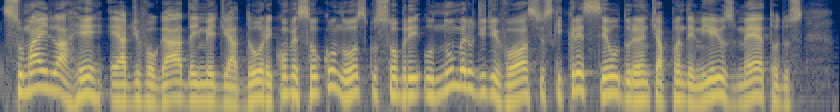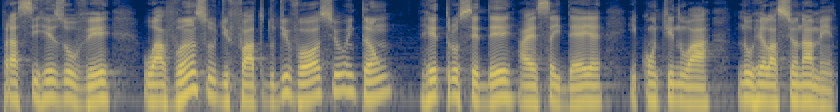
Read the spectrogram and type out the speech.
Sumai Larré é advogada e mediadora e conversou conosco sobre o número de divórcios que cresceu durante a pandemia e os métodos para se resolver o avanço de fato do divórcio ou então retroceder a essa ideia e continuar no relacionamento.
